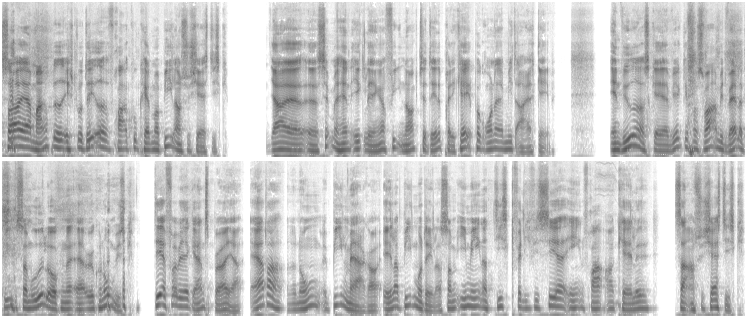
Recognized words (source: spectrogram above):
så er jeg mange blevet ekskluderet fra at kunne kalde mig bilentusiastisk. Jeg er øh, simpelthen ikke længere fin nok til dette prædikat på grund af mit ejerskab. Endvidere skal jeg virkelig forsvare mit valg af bil, som udelukkende er økonomisk. Derfor vil jeg gerne spørge jer, er der nogle bilmærker eller bilmodeller, som I mener diskvalificerer en fra at kalde sig entusiastisk,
